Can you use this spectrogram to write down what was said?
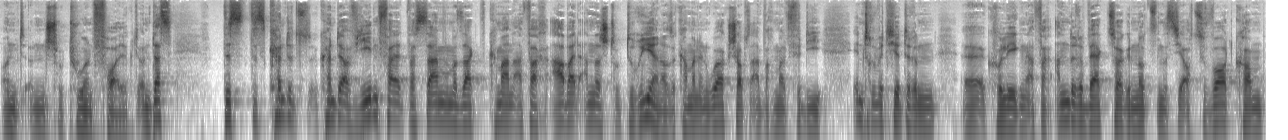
und, und Strukturen folgt. Und das das, das könnte, könnte auf jeden Fall etwas sein, wo man sagt, kann man einfach Arbeit anders strukturieren. Also kann man in Workshops einfach mal für die introvertierteren äh, Kollegen einfach andere Werkzeuge nutzen, dass sie auch zu Wort kommen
